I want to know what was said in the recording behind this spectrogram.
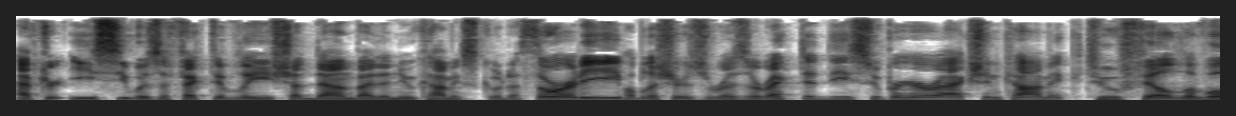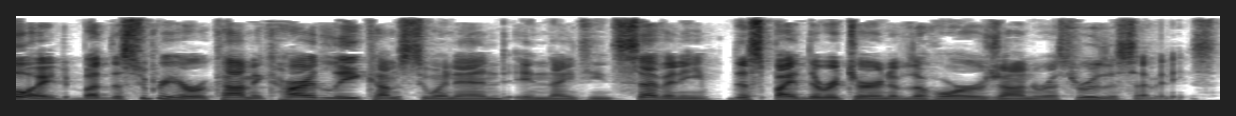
After EC was effectively shut down by the New Comics Code Authority, publishers resurrected the superhero action comic to fill the void, but the superhero comic hardly comes to an end in 1970, despite the return of the horror genre through the 70s.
